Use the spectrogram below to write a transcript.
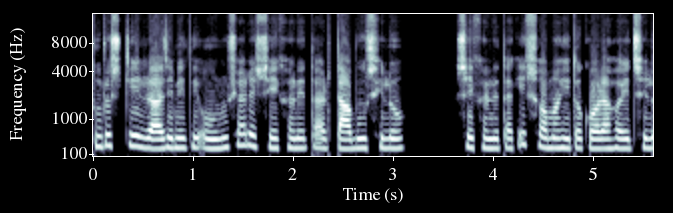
তুরস্কের রাজনীতি অনুসারে সেখানে তার তাবু ছিল। সেখানে তাকে সমাহিত করা হয়েছিল।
